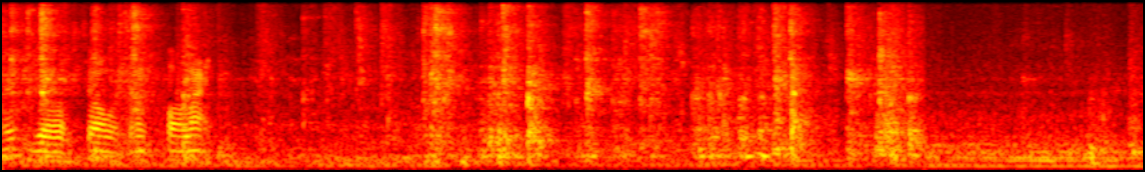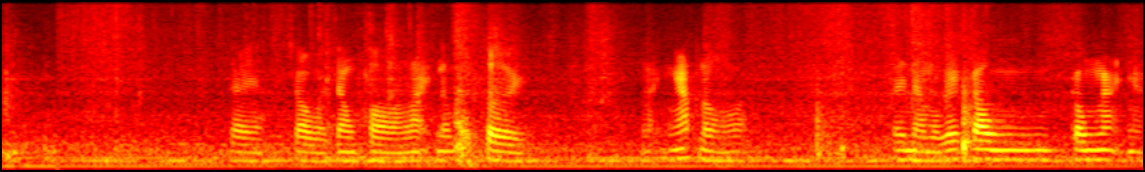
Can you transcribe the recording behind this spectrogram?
Hết giờ cho vào trong kho lạnh. Đây, cho vào trong kho lạnh nó bốc hơi, lạnh ngắt luôn các bạn. Đây là một cái công công lạnh này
